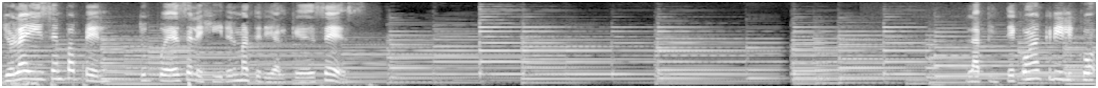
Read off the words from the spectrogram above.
Yo la hice en papel, tú puedes elegir el material que desees. La pinté con acrílico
